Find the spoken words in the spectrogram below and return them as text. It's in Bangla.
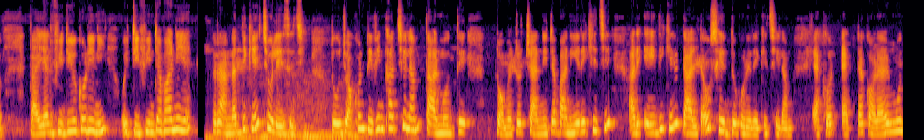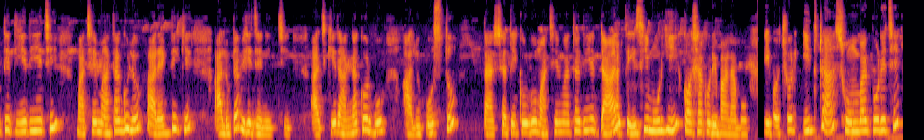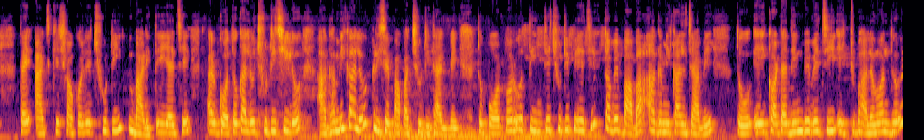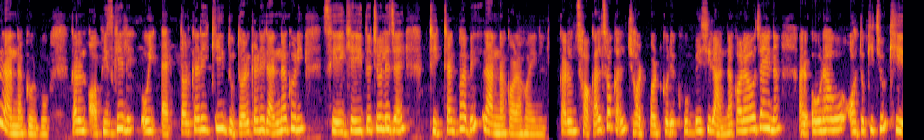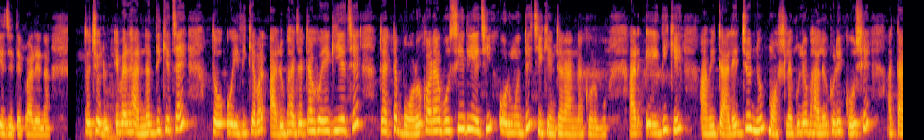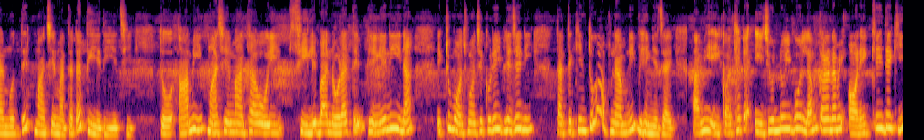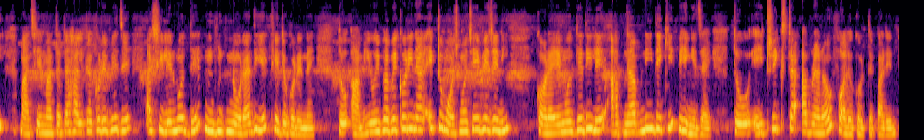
তাই আর ভিডিও করিনি, ওই টিফিনটা বানিয়ে রান্নার দিকে চলে এসেছি তো যখন টিফিন খাচ্ছিলাম, তার মধ্যে টমেটোর চাটনিটা বানিয়ে রেখেছি আর এইদিকে ডালটাও সেদ্ধ করে রেখেছিলাম। এখন একটা কড়াইয়ের মধ্যে দিয়ে দিয়েছি, মাছের মাথাগুলো আর একদিকে আলুটা ভেজে নিচ্ছি। আজকে রান্না করব আলু পোস্ত তার সাথে করব মাছের মাথা দিয়ে ডাল দেশি মুরগি কষা করে বানাবো। এবছর ঈদটা সোমবার পড়েছে, তাই আজকে সকলের ছুটি বাড়িতেই আছে। আর গতকালও ছুটি ছিল, আগামীকালও ক্রিসের পাপার ছুটি থাকবে। তো পরপর ও তিনটে ছুটি পেয়েছে, তবে বাবা আগামীকাল যাবে। তো এই কটা দিন ভেবেছি একটু ভালো মন্দ রান্না করব। কারণ অফিস গেলে ওই এক তরকারি কি দু তরকারি রান্না করি, সেই খেয়েই তো চলে যায়। ঠিকঠাকভাবে রান্না করা হয়নি। কারণ সকাল সকাল ঝটপট করে খুব বেশি রান্না করাও যায় না আর ওরাও অত কিছু খেয়ে যেতে পারে না। তো চলুন, এবার রান্নার দিকে চাই তো ওই দিকে আবার আলু ভাজাটা হয়ে গিয়েছে। তো একটা বড় কড়া বসিয়ে দিয়েছি, ওর মধ্যে চিকেনটা রান্না করব। আর এই দিকে আমি ডালের জন্য মশলাগুলো ভালো করে কষে আর তার মধ্যে মাছের মাথাটা দিয়ে দিয়েছি। তো আমি মাছের মাথা ওই শিলে বা নোড়াতে ভেঙে নিই না, একটু মচমচে করেই ভেজে নিই, তাতে কিন্তু আপনা আপনি ভেঙে যায়। আমি এই কথাটা এই জন্যই বললাম, কারণ আমি অনেককেই দেখি মাছের মাথাটা হালকা করে ভেজে আর শিলের মধ্যে নোড়া দিয়ে থেটো করে নেয়। তো আমি ওইভাবে করি না, একটু মচমচেই ভেজে নিই। কড়াইয়ের মধ্যে দিলে আপনা আপনিই দেখি ভেঙে যায়। তো এই ট্রিক্সটা আপনারাও ফলো করতে পারেন।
